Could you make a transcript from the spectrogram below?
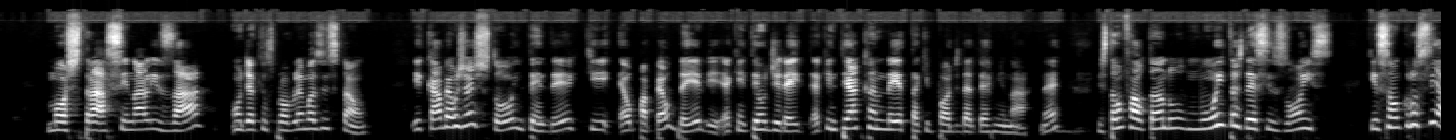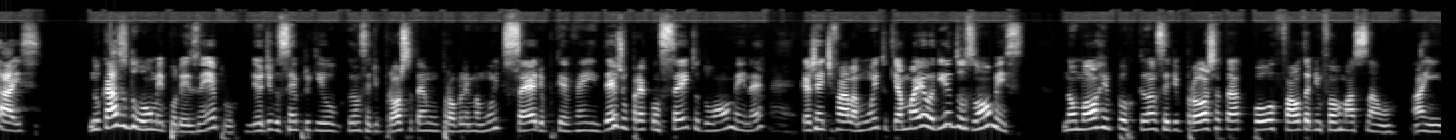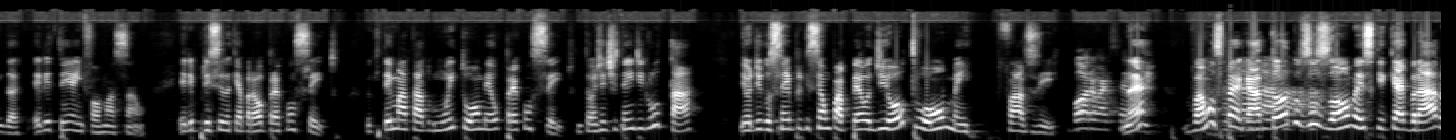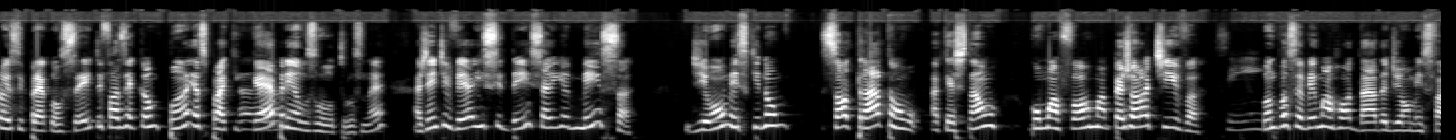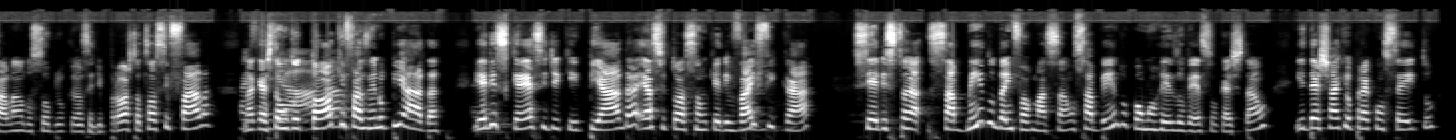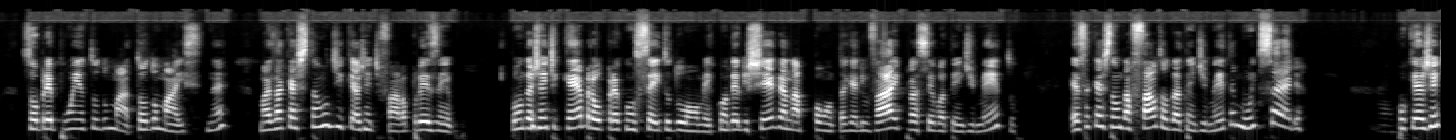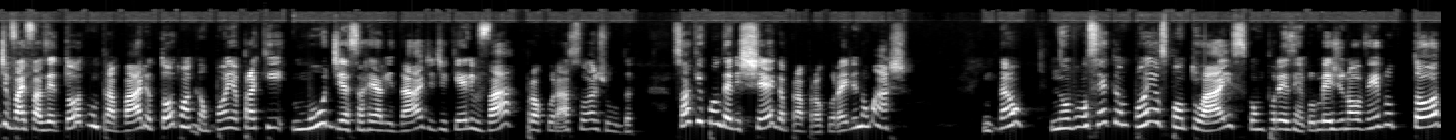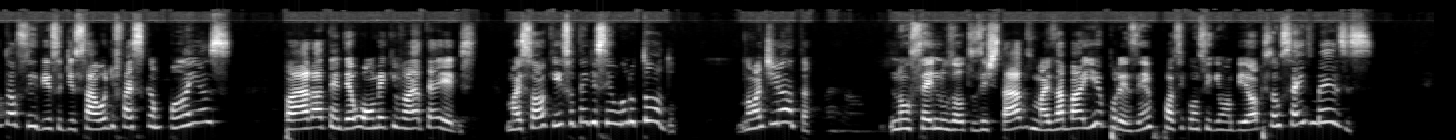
mostrar, sinalizar onde é que os problemas estão. E cabe ao gestor entender que é o papel dele, é quem tem o direito, é quem tem a caneta que pode determinar. Né? Estão faltando muitas decisões que são cruciais. No caso do homem, por exemplo, eu digo sempre que o câncer de próstata é um problema muito sério, porque vem desde o preconceito do homem, né? É. Que a gente fala muito que a maioria dos homens não morrem por câncer de próstata por falta de informação ainda. Ele tem a informação. Ele precisa quebrar o preconceito. O que tem matado muito homem é o preconceito. Então a gente tem de lutar. E eu digo sempre que isso é um papel de outro homem fazer. Bora, Marcelo. Né? Vamos pegar todos os homens que quebraram esse preconceito e fazer campanhas para que uhum. quebrem os outros, né? A gente vê a incidência imensa de homens que não só tratam a questão como uma forma pejorativa. Sim. Quando você vê uma rodada de homens falando sobre o câncer de próstata, só se fala Faz na questão piada. do toque fazendo piada. É. E ele esquece de que piada é a situação que ele vai uhum. ficar se ele está sabendo da informação, sabendo como resolver essa questão e deixar que o preconceito sobreponha tudo mais, todo mais, né? Mas a questão de que a gente fala, por exemplo, quando a gente quebra o preconceito do homem, quando ele chega na ponta, que ele vai para seu atendimento, essa questão da falta do atendimento é muito séria. Porque a gente vai fazer todo um trabalho, toda uma campanha para que mude essa realidade de que ele vá procurar a sua ajuda. Só que quando ele chega para procurar, ele não acha. Então, não vão ser campanhas pontuais, como, por exemplo, no mês de novembro, todo o serviço de saúde faz campanhas para atender o homem que vai até eles. Mas só que isso tem de ser o ano todo. Não adianta. Não sei nos outros estados, mas a Bahia, por exemplo, para se conseguir uma biópsia são seis meses.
